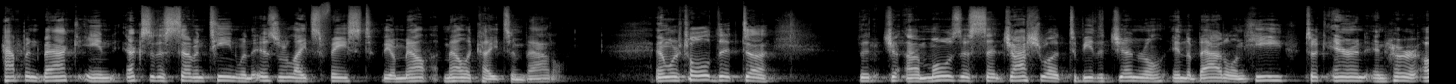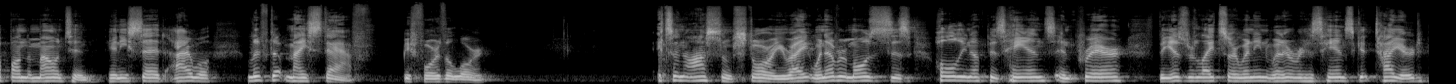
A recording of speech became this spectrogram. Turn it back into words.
happened back in Exodus 17 when the Israelites faced the Amalekites in battle. And we're told that, uh, that uh, Moses sent Joshua to be the general in the battle, and he took Aaron and Hur up on the mountain, and he said, I will lift up my staff before the Lord. It's an awesome story, right? Whenever Moses is holding up his hands in prayer, the Israelites are winning. Whenever his hands get tired,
